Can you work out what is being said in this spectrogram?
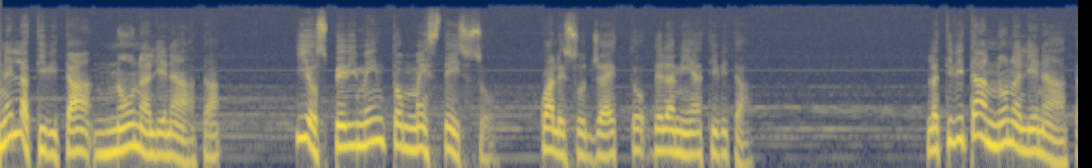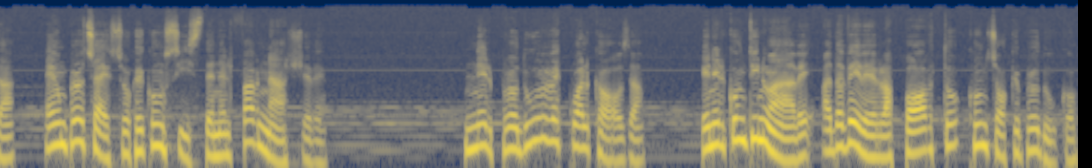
Nell'attività non alienata, io sperimento me stesso quale soggetto della mia attività. L'attività non alienata è un processo che consiste nel far nascere, nel produrre qualcosa e nel continuare ad avere rapporto con ciò che produco.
